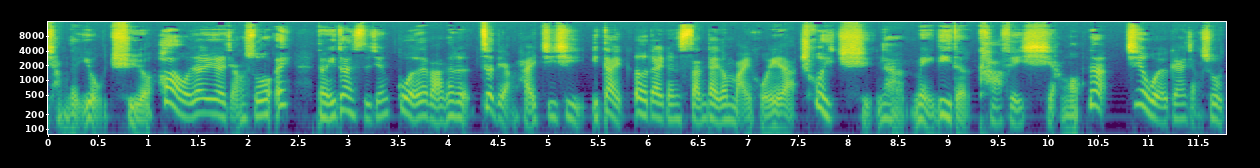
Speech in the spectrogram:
常的有趣哦。后来我在一个讲说，哎，等一段时间过了，再把那个这两台机器一代、二代跟三代都买回来，萃取那美丽的咖啡香哦。那。其实我有跟他讲说，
